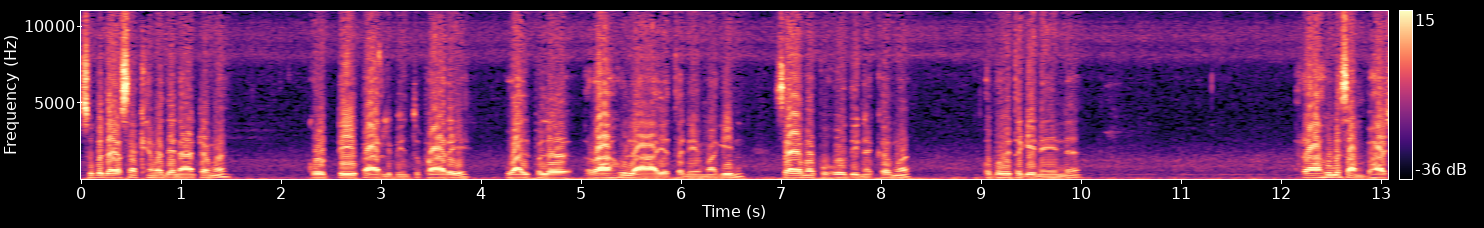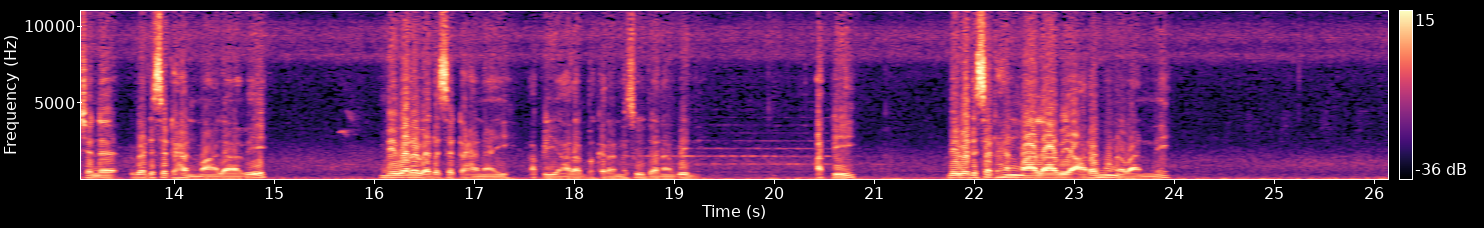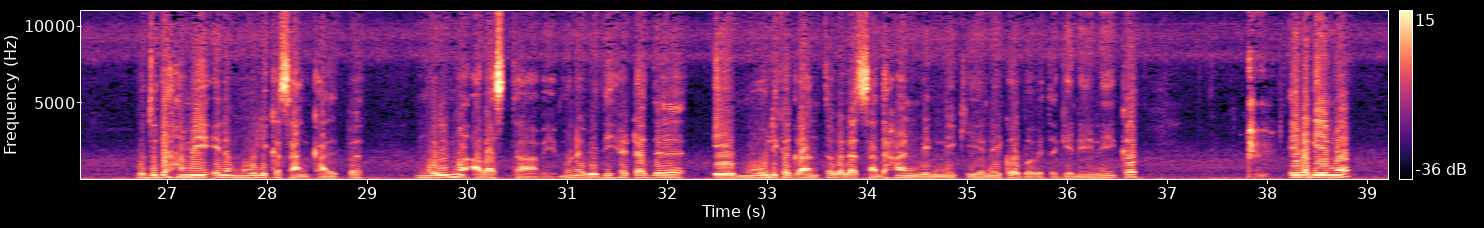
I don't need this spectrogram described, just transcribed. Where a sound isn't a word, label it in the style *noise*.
සුබ දවසක් හැම දෙනාටම කෝට්ටේ පාර්ලිමේන්තු පාරේ වල්පල රාහුල ආයතනය මගින් සෑම පොහෝ දිනකම ඔබ වෙත ගෙන එන රාහුල සංഭാෂණ වැඩසටහන් මාලාවේ මෙවර වැඩසටහනයි අපි ආරම්භ කරන්න සූදානම් වෙන්නේ. අපි මේ වැඩසටහන් මාලාවේ අරමුණ වන්නේ බුදුදහමේ එන මූලික සංකල්ප මුල්ම අවස්ථාවේ මොන විදිහටද ඒ මූලික ග්‍රන්ථවල සඳහන් වෙන්නේ කියන එක ඔබ වෙත ගෙනෙන එක ඒ වගේම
